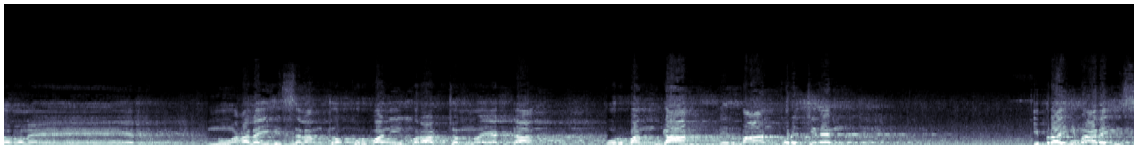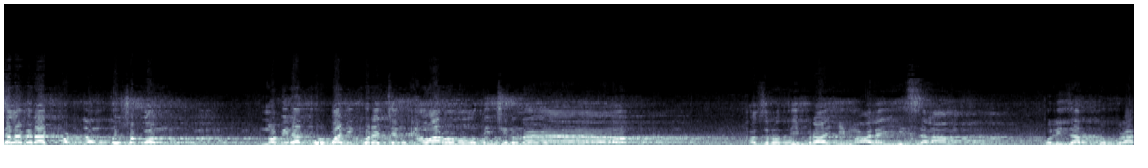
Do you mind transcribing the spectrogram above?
ধরনের। নু আলাইহিসালাম তো কোরবানি করার জন্য একটা কোরবান গাহ নির্মাণ করেছিলেন। ইব্রাহিম আলাইহিসালামের আগ পর্যন্ত সকল নবীরা কোরবানি করেছেন, খাওয়ার অনুমতি ছিল না। হজরত ইব্রাহিম আলাইহিসালাম কলিজার টুকরা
